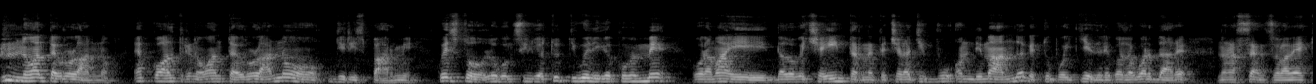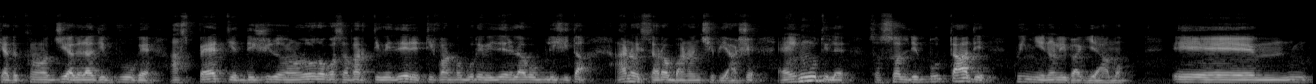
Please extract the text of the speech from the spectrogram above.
90 euro l'anno. Ecco altri 90 euro l'anno di risparmi. Questo lo consiglio a tutti quelli che come me oramai dato che c'è internet e c'è la tv on demand che tu puoi chiedere cosa guardare non ha senso la vecchia tecnologia della tv che aspetti e decidono loro cosa farti vedere e ti fanno pure vedere la pubblicità. A noi sta roba non ci piace. È inutile sono soldi buttati quindi non li paghiamo E, ehm,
